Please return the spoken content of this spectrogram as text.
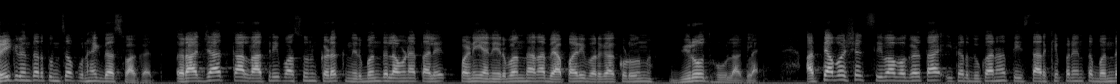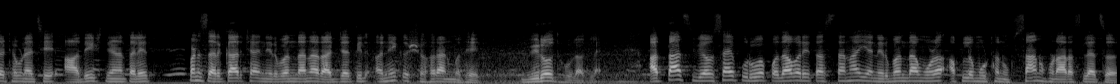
ब्रेकनंतर तुमचं पुन्हा एकदा स्वागत. राज्यात काल रात्रीपासून कडक निर्बंध लावण्यात आले पण या निर्बंधांना व्यापारी वर्गाकडून विरोध होऊ लागलाय. अत्यावश्यक सेवा वगळता इतर दुकानं तीस तारखेपर्यंत बंद ठेवण्याचे आदेश देण्यात आलेत पण सरकारच्या निर्बंधांना राज्यातील अनेक शहरांमध्ये विरोध होऊ लागलाय. आताच व्यवसाय पूर्व पदावर येत असताना या निर्बंधामुळे आपलं मोठं नुकसान होणार असल्याचं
